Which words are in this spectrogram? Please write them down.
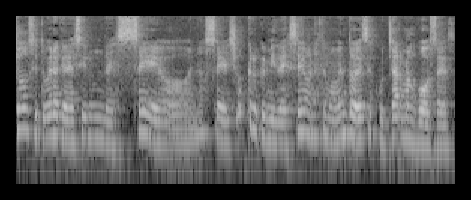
Yo si tuviera que decir un deseo, no sé, yo creo que mi deseo en este momento es escuchar más voces.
